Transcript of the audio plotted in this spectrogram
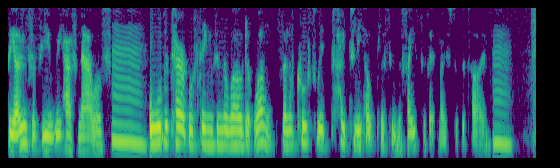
the overview we have now of mm. all the terrible things in the world at once and of course we're totally helpless in the face of it most of the time mm.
